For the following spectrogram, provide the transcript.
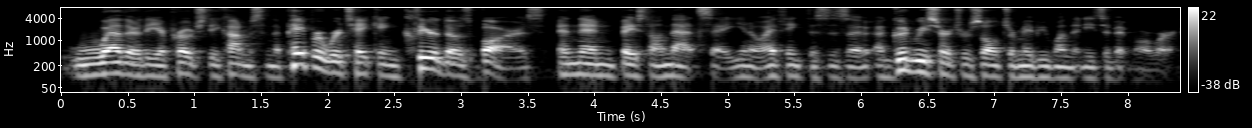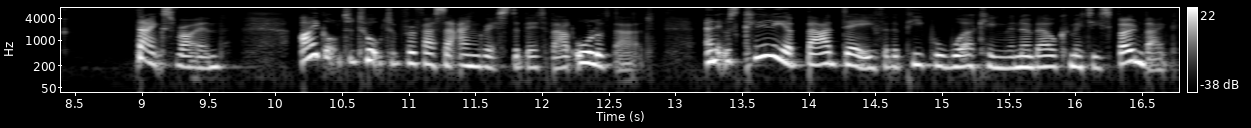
whether the approach the economists in the paper were taking cleared those bars, and then based on that, say, you know, I think this is a, a good research result or maybe one that needs a bit more work. Thanks, Ryan. I got to talk to Professor Angrist a bit about all of that, and it was clearly a bad day for the people working the Nobel Committee's phone bank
